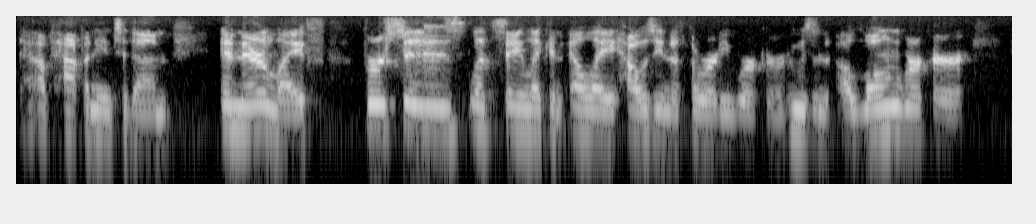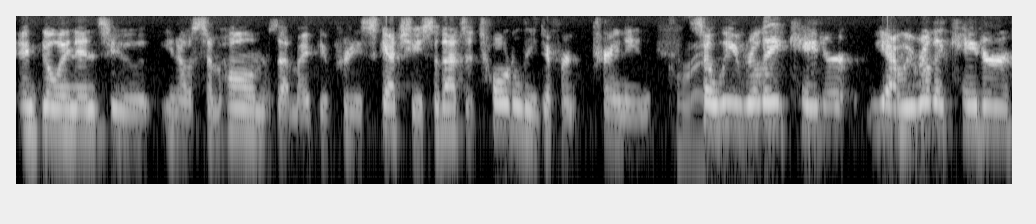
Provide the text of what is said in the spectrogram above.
have happening to them in their life versus let's say like an LA housing authority worker who's an, a lone worker and going into you know some homes that might be pretty sketchy so that's a totally different training Correct. so we really cater yeah we really cater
